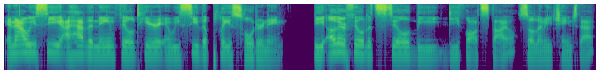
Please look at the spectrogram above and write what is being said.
And now we see I have the name field here and we see the placeholder name. The other field is still the default style. So let me change that.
